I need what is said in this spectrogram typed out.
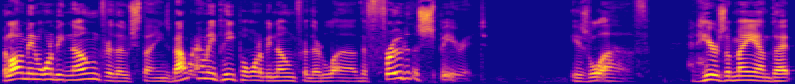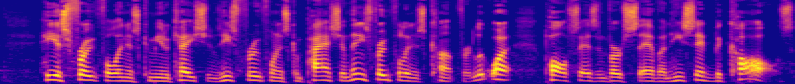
But a lot of men want to be known for those things. But I wonder how many people want to be known for their love. The fruit of the Spirit is love. And here's a man that he is fruitful in his communications. He's fruitful in his compassion. Then he's fruitful in his comfort. Look what Paul says in verse 7. He said, Because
